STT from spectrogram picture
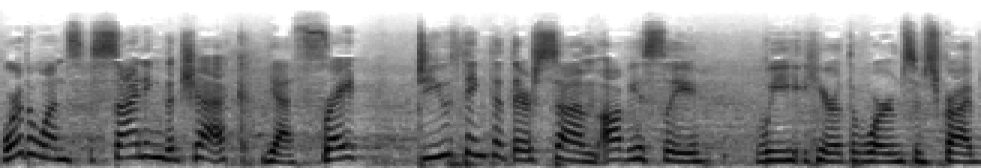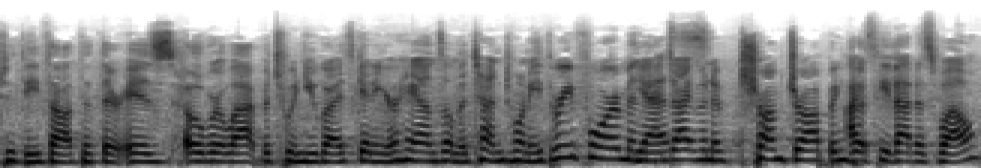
we're the ones signing the check, yes, right? Do you think that there's some, obviously, we here at the War Room subscribe to the thought that there is overlap between you guys getting your hands on the 1023 form and yes. the indictment of Trump dropping. But, I see that as well.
